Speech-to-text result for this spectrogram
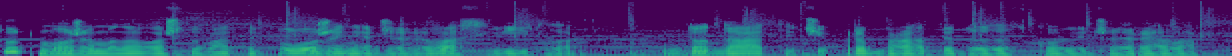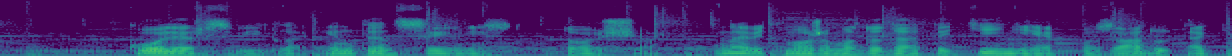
Тут можемо налаштувати положення джерела світла, додати чи прибрати додаткові джерела, колір світла, інтенсивність тощо. Навіть можемо додати тіні як позаду, так і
